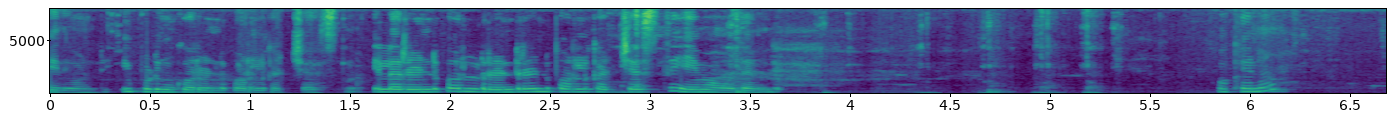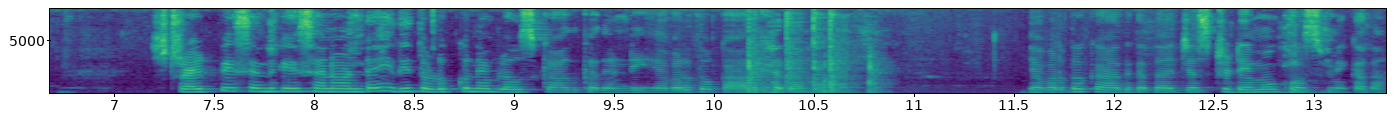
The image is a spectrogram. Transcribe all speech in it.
ఇదిగోండి ఇప్పుడు ఇంకో రెండు పొరలు కట్ చేస్తున్నాం. ఇలా రెండు పొరలు రెండు రెండు పొరలు కట్ చేస్తే ఏమవుదండి ఓకేనా? స్ట్రైట్ పీస్ ఎందుకు వేసాను అంటే ఇది తొడుక్కునే బ్లౌజ్ కాదు కదండి ఎవరితో కాదు కదా. ఎవరితో కాదు కదా జస్ట్ డెమో కోసమే కదా.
